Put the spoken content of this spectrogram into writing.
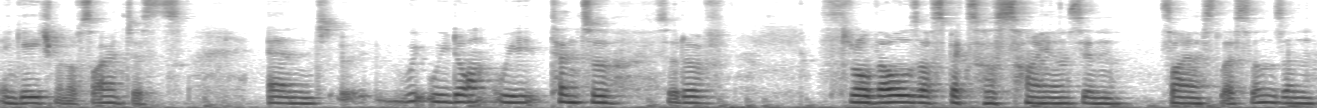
engagement of scientists. And we, we don't, we tend to sort of throw those aspects of science in science lessons and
